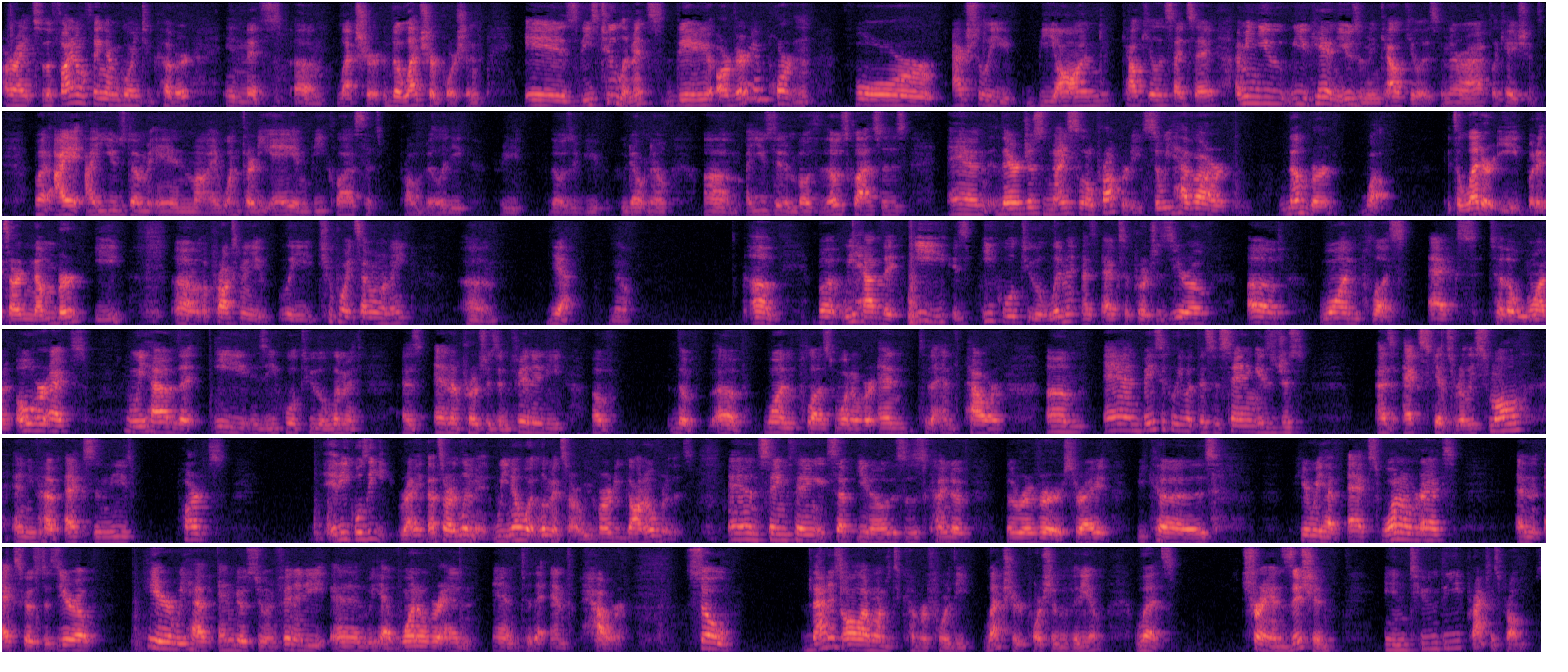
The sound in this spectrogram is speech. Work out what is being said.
Alright, so the final thing I'm going to cover in this um, lecture, the lecture portion, is these two limits. They are very important for actually beyond calculus, I'd say. I mean, you, you can use them in calculus, and there are applications. But I, I used them in my 130A and B class, that's probability for those of you who don't know. Um, I used it in both of those classes, and they're just nice little properties. So we have our number, well, it's a letter E, but it's our number E, uh, approximately 2.718. Um, yeah, no. Um, but we have that E is equal to the limit as x approaches 0 of 1 plus x to the 1 over x. And we have that E is equal to the limit as n approaches infinity of the of 1 plus 1 over n to the nth power. Um, and basically what this is saying is just as x gets really small and you have x in these parts, it equals e, right? That's our limit. We know what limits are. We've already gone over this. And same thing, except, you know, this is kind of the reverse, right? Because here we have x, 1 over x, and x goes to 0. Here we have n goes to infinity, and we have 1 over n, n to the nth power. So that is all I wanted to cover for the lecture portion of the video. Let's transition into the practice problems.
